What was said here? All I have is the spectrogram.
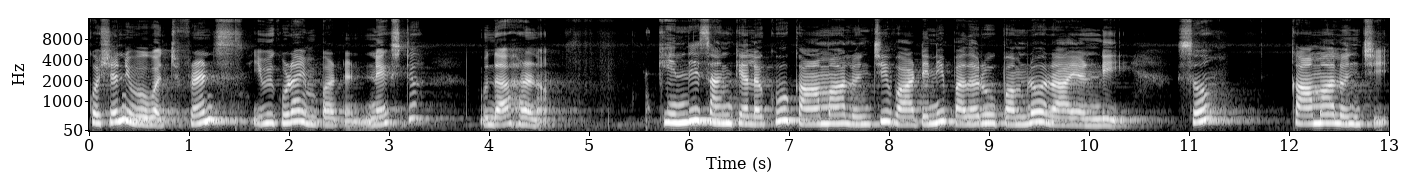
క్వశ్చన్ ఇవ్వవచ్చు. ఫ్రెండ్స్ ఇవి కూడా ఇంపార్టెంట్. నెక్స్ట్ ఉదాహరణ. కింది సంఖ్యలకు కామాలుంచి వాటిని పద రూపంలో రాయండి. సో కామాలుంచి.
